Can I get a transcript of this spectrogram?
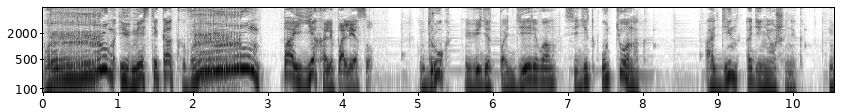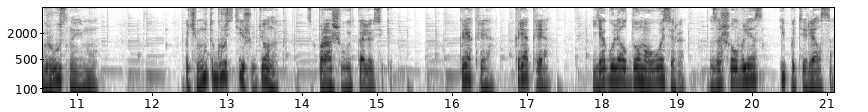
«врум», и вместе как «врум» поехали по лесу. Вдруг видят под деревом сидит утенок. Один-одинешенек, грустно ему – «Почему ты грустишь, утенок?» – спрашивают колесики. «Кря-кря, кря-кря. Я гулял дома у озера, зашел в лес и потерялся.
